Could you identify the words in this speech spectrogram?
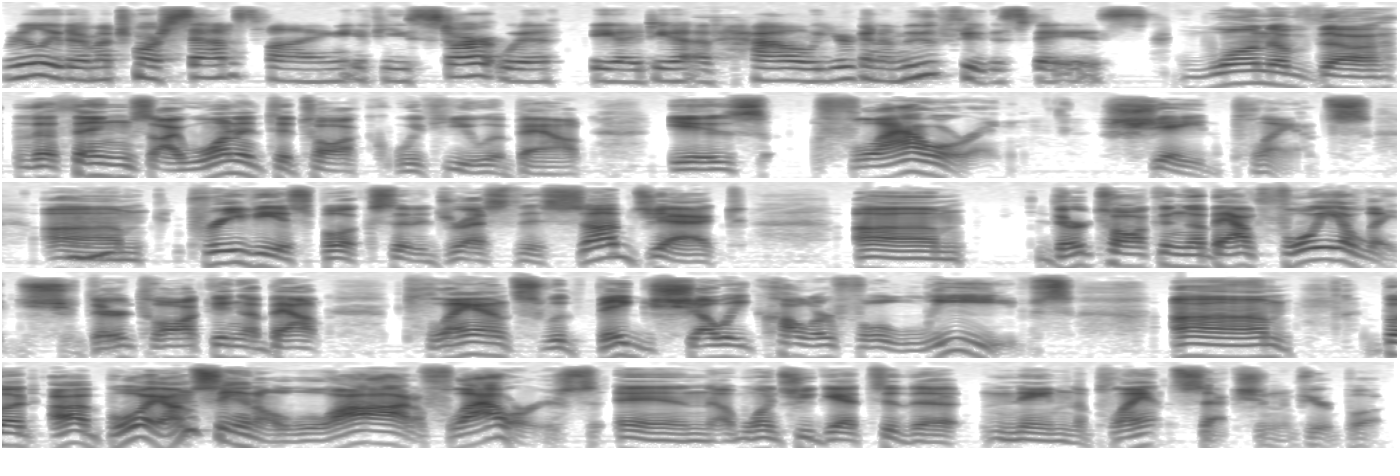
really they're much more satisfying if you start with the idea of how you're going to move through the space. One of the the things I wanted to talk with you about is flowering shade plants. Mm-hmm. Um, previous books that address this subject, um, they're talking about foliage. They're talking about plants with big, showy, colorful leaves. Um, but uh, boy, I'm seeing a lot of flowers. And uh, once you get to the name the plant section of your book.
